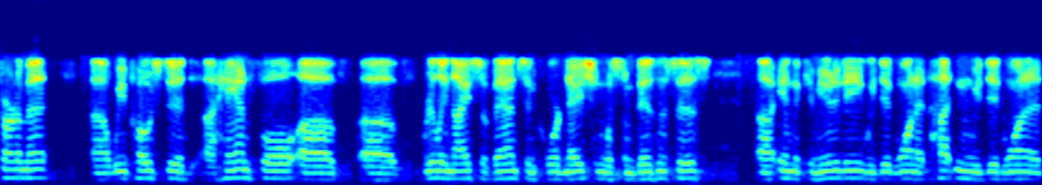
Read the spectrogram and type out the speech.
tournament. Uh, we've hosted a handful of, of really nice events in coordination with some businesses uh, in the community. We did one at Hutton. We did one at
